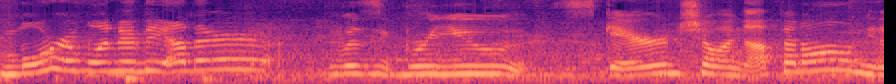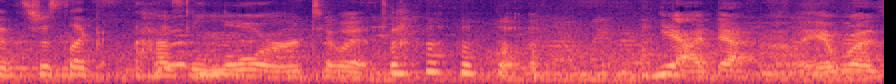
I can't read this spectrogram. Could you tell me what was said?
more of one or the other? Was were you scared showing up at all? I mean, it's just like has lore to it. yeah definitely it was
